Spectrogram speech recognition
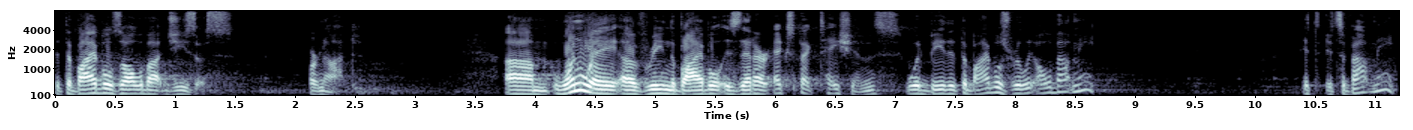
that the Bible is all about Jesus or not. Um, one way of reading the Bible is that our expectations would be that the Bible is really all about me. It's, it's about me.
